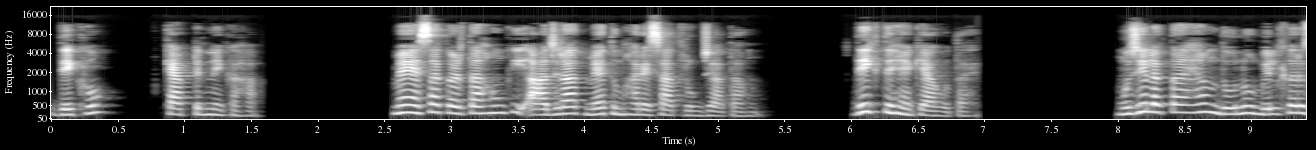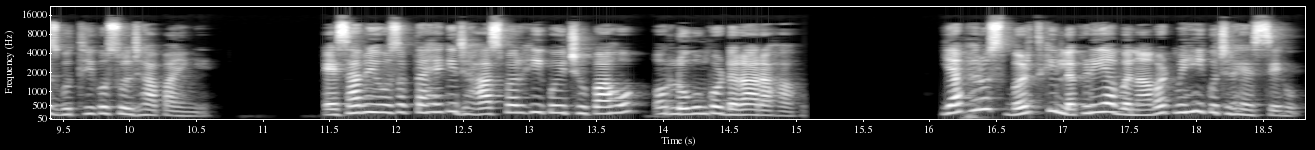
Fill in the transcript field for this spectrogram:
देखो कैप्टन ने कहा, मैं ऐसा करता हूँ कि आज रात मैं तुम्हारे साथ रुक जाता हूँ। देखते हैं क्या होता है। मुझे लगता है हम दोनों मिलकर इस गुत्थी को सुलझा पाएँगे। ऐसा भी हो सकता है कि जहाज़ पर ही कोई छुपा हो और लोगों को डरा रहा हो। या फिर उस बर्थ की लकड़ी या बनावट में ही कुछ रहस्य हो।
